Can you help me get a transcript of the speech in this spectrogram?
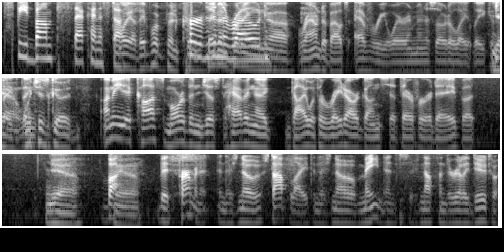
speed bumps, that kind of stuff. Oh yeah, they've put, been Curves they've in been the road. putting, uh, roundabouts everywhere in Minnesota lately. yeah, they think- which is good. I mean, it costs more than just having a guy with a radar gun sit there for a day, but Yeah, but yeah. it's permanent and there's no stoplight and there's no maintenance there's nothing to really do to it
